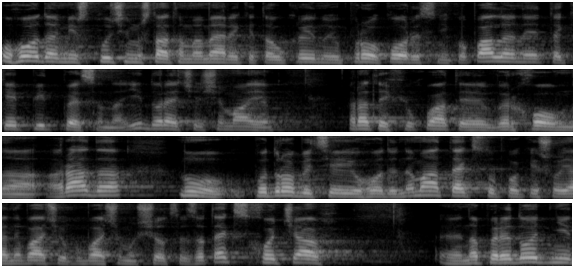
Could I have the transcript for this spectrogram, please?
Угода між Сполученими Штатами Америки та Україною про корисні копалини таки підписана. І, до речі, ще має ратифікувати Верховна Рада. Ну, подробиць цієї угоди нема. Тексту поки що я не бачив, побачимо, що це за текст. Хоча е, напередодні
